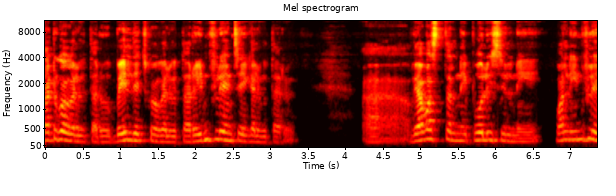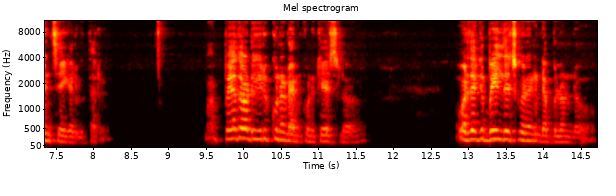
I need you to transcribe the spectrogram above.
తట్టుకోగలుగుతారు బెయిల్ తెచ్చుకోగలుగుతారు ఇన్ఫ్లుయెన్స్ చేయగలుగుతారు. వ్యవస్థల్ని పోలీసుల్ని వాళ్ళని ఇన్ఫ్లుయెన్స్ చేయగలుగుతారు. పేదవాడు ఇరుక్కున్నాడు అనుకోండి కేసులో. వాడి దగ్గర బెయిల్ తెచ్చుకోవడానికి డబ్బులు ఉండవు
